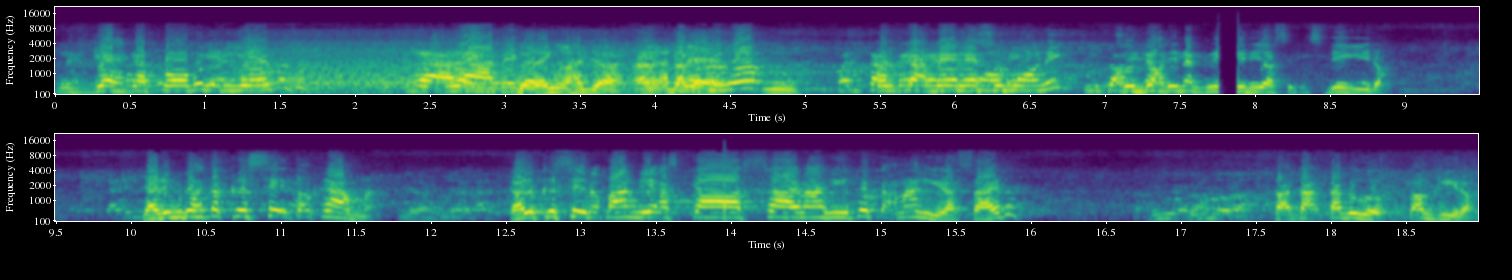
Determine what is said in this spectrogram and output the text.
legeh ke apa pun duduk diam tu. Kerah tengok. Kau tengok. Yang ada Kalau air. kira, Hmm. pentak beres semua ni, sudah di negeri dia sendiri dah. Jadi mudah tak kesik tak keramat. Kalau kesik nak panggil askar sai mari pun tak mari lah sai tu. Tak tak tak tunggu, tak pergi dah.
